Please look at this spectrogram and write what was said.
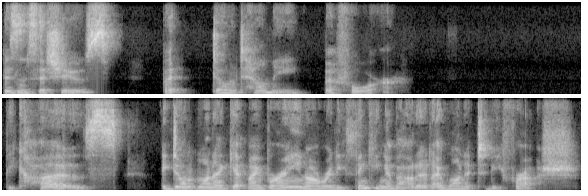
business issues, but don't tell me before. Because I don't want to get my brain already thinking about it. I want it to be fresh.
